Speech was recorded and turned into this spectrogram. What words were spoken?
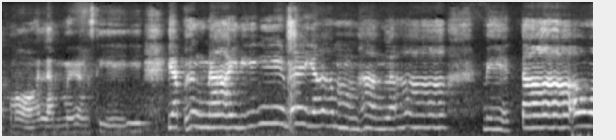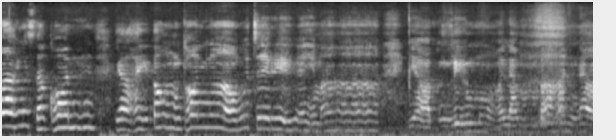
กหมอลำเมืองสี อย่าพึ่งนายนี้แม่ยำห่างลา เมตตาเอาไว้สักคน อย่าให้ต้องทนเหงาใจเรื่อยมา อย่าเพิ่งลืมหมอลำบ้านนา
